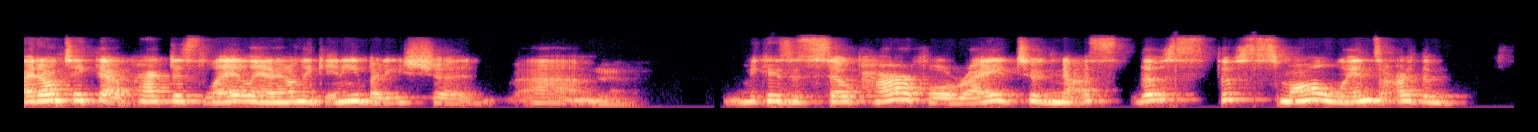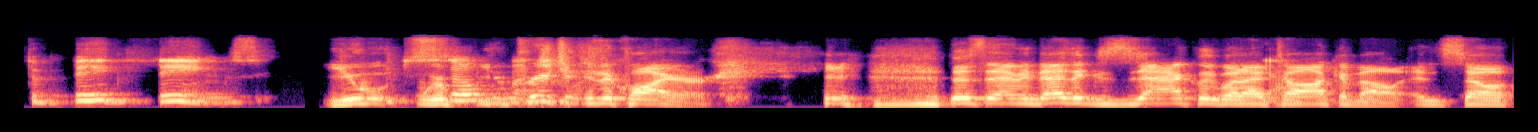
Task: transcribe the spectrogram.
I don't take that practice lightly. I don't think anybody should, um, yeah. because it's so powerful, right? To acknowledge those, those small wins are the, the big things. You were so you're preaching to the choir. this, I mean, that's exactly what I yeah. talk about. And so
